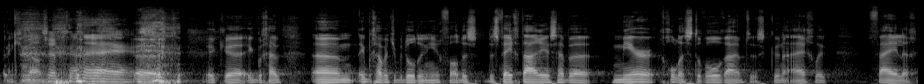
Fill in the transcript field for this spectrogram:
Dankjewel zeg. Eh, ik, eh, ik, begrijp, ehm, ik begrijp wat je bedoelde in ieder geval. Dus, dus vegetariërs hebben meer cholesterolruimtes, kunnen eigenlijk veilig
